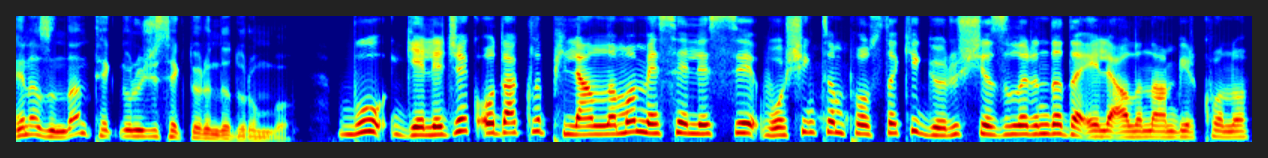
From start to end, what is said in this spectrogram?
En azından teknoloji sektöründe durum bu. Bu gelecek odaklı planlama meselesi Washington Post'taki görüş yazılarında da ele alınan bir konu.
